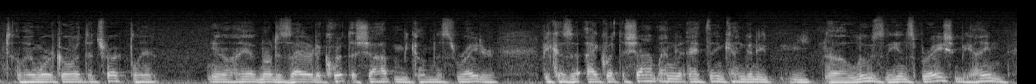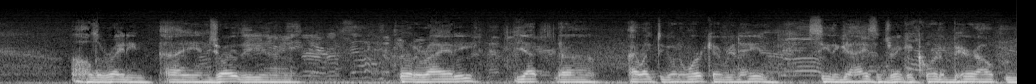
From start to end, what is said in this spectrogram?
Until I work over at the truck plant you know, I have no desire to quit the shop and become this writer because I quit the shop. I'm, I think I'm going to uh, lose the inspiration behind all the writing. I enjoy the uh, notoriety, yet uh, I like to go to work every day and see the guys and drink a quart of beer out in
